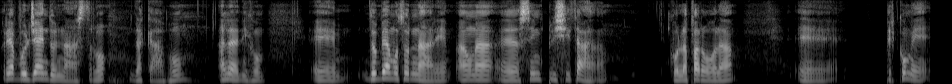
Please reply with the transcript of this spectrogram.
Riavvolgendo il nastro da capo, allora dico, eh, dobbiamo tornare a una eh, semplicità con la parola eh, per come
